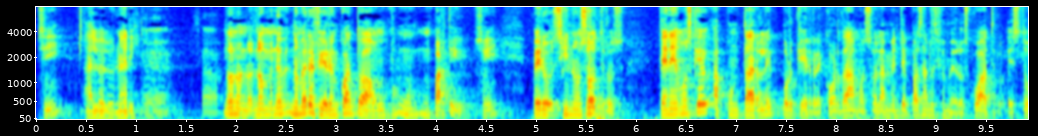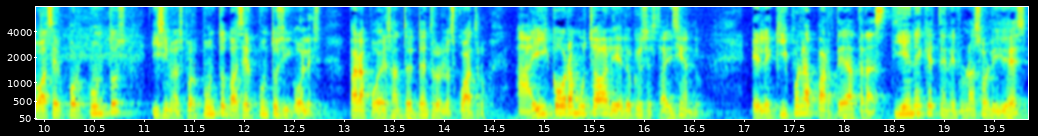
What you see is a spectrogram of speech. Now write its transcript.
¿sí? A lo Lunari. Eh, o sea, No, no, no, no, me- no me refiero en cuanto a un, un- un partido, ¿sí? Pero si nosotros tenemos que apuntarle, porque recordamos, solamente pasan los primeros cuatro. Esto va a ser por puntos, y si no es por puntos, va a ser puntos y goles, para poder estar dentro de los cuatro. Ahí cobra mucha validez lo que usted está diciendo. El equipo en la parte de atrás tiene que tener una solidez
